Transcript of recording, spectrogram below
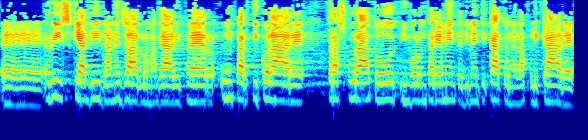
eh, rischia di danneggiarlo magari per un particolare trascurato o involontariamente dimenticato nell'applicare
